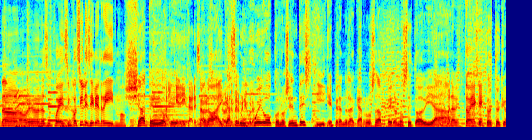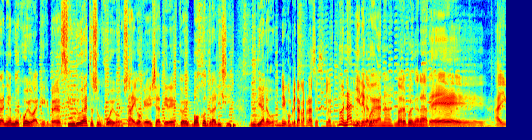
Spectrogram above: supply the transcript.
No, no, no se puede. Es imposible seguir el ritmo. Ya te digo Hay que. que editar esa no, no, versión, hay la que versión hacer de la un película. juego con oyentes y esperando la carroza, pero no sé todavía. Sí. ¿Todavía no sé, qué? Estoy, estoy craneando el juego, hay que, pero sin duda esto es un juego. Es algo que ella tiene. es que Vos contra Lizzie, un diálogo. Sí, completar las frases, claro. No, nadie le puede ganar. No le pueden ganar. Eh, hay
